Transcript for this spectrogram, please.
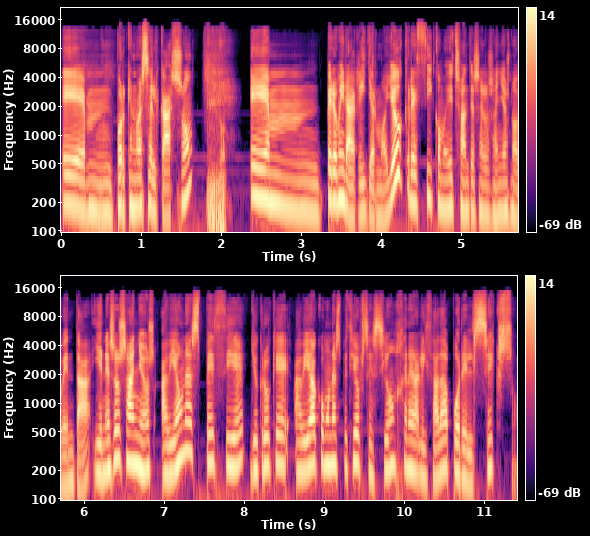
em, porque no es el caso. No. Em, pero mira, Guillermo, yo crecí, como he dicho antes, en los años 90 y en esos años había una especie, yo creo que había como una especie de obsesión generalizada por el sexo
